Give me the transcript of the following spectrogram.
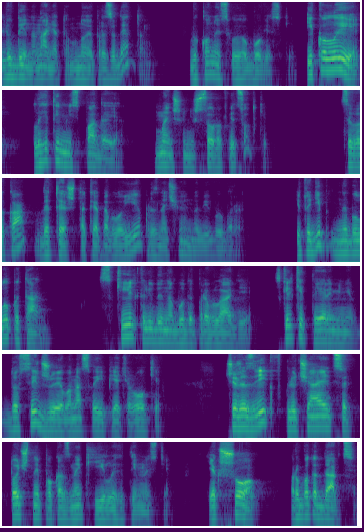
людина, нанята мною президентом, виконує свої обов'язки. І коли легітимність падає менше, ніж 40%, ЦВК, де теж таке табло є, призначає нові вибори. І тоді б не було питань, скільки людина буде при владі, скільки термінів, досиджує вона свої 5 років. Через рік включається точний показник її легітимності. Якщо роботодавці,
